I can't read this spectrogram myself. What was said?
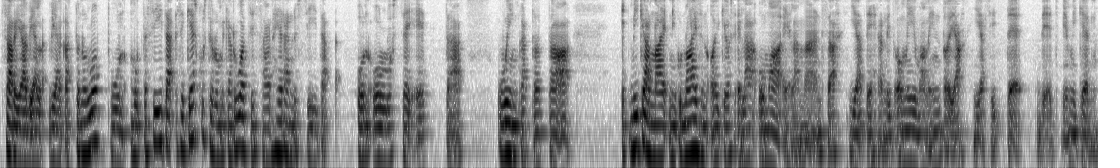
sarjaa vielä, vielä katsonut loppuun, mutta siitä se keskustelu, mikä Ruotsissa on herännyt siitä, on ollut se, että kuinka tota, että mikä on nai, niin kuin naisen oikeus elää omaa elämäänsä ja tehdä niitä omia valintoja ja sitten, että miten,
